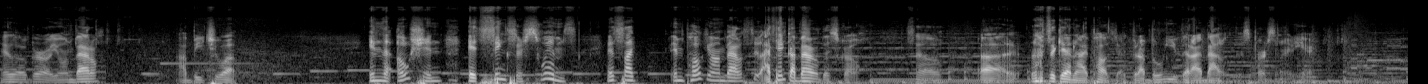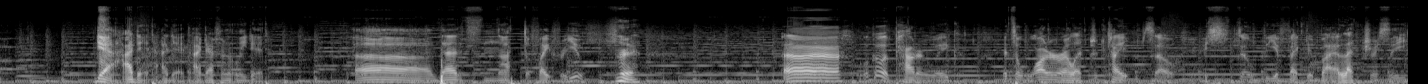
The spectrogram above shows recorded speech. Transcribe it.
Hey, little girl, you want battle? I'll beat you up. In the ocean, it sinks or swims. It's like in Pokemon battles too. I think I battled this girl. So, uh, once again, I apologize, but I believe that I battled this person right here. Yeah, I did. I did. I definitely did. Uh, that's not the fight for you. uh, we'll go with Powder Wig. It's a water electric type, so it should still be affected by electricity.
